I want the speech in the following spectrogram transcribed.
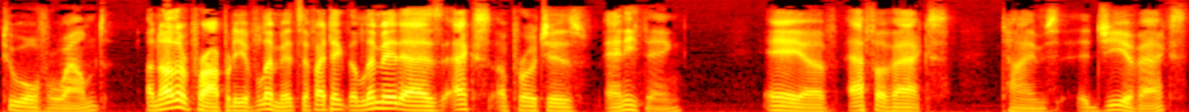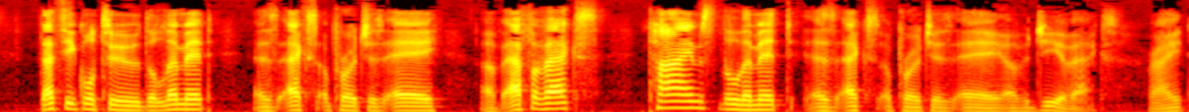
too overwhelmed. Another property of limits, if I take the limit as x approaches anything, a of f of x times g of x, that's equal to the limit as x approaches a of f of x times the limit as x approaches a of g of x, right?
